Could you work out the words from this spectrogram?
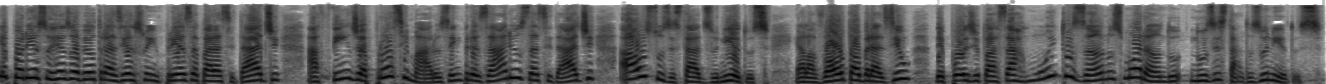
e por isso resolveu trazer sua empresa para a cidade a fim de aproximar os empresários da cidade aos dos Estados Unidos. Ela volta ao Brasil depois de passar muitos anos morando nos Estados Unidos.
